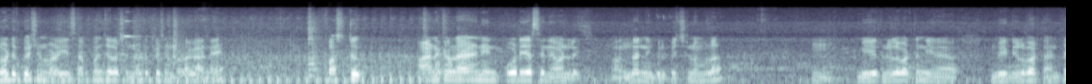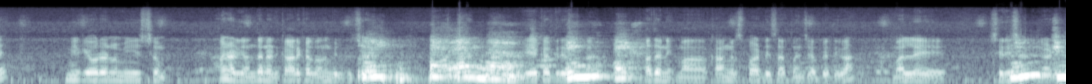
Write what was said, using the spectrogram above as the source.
నోటిఫికేషన్ పడ ఈ సర్పంచ్ ఎలక్షన్ నోటిఫికేషన్ పడగానే ఫస్ట్ ఆయనకల్లా నేను పోటీ చేస్తాను ఇవ్వండి అందరినీ పిలిపించినములా మీరు నిలబడితే నేను మీరు నిలబడతా అంటే మీకు ఎవరైనా మీ ఇష్టం అని అడిగి అందరిని అడిగి కార్యకర్త అందరిని పిలిపించారు. ఏకగ్రీవంగా అతని మా కాంగ్రెస్ పార్టీ సర్పంచ్ అభ్యర్థిగా మళ్ళీ శిరీష్ గారిని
